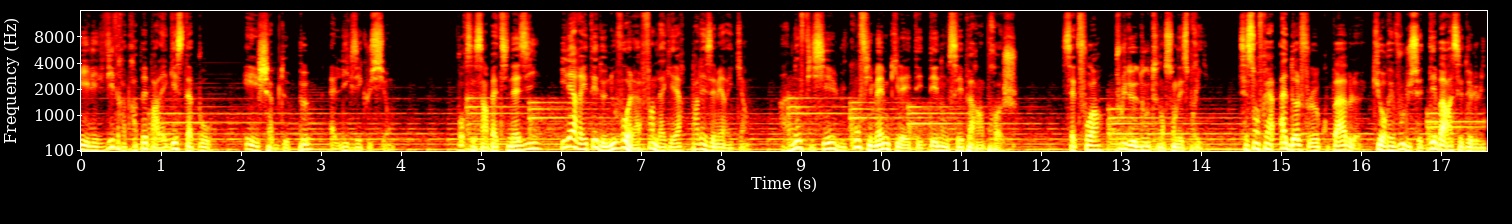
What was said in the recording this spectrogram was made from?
mais il est vite rattrapé par la Gestapo et échappe de peu à l'exécution. Pour ses sympathies nazies, il est arrêté de nouveau à la fin de la guerre par les Américains. Un officier lui confie même qu'il a été dénoncé par un proche. Cette fois, plus de doute dans son esprit. c'est son frère Adolphe le coupable qui aurait voulu se débarrasser de lui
